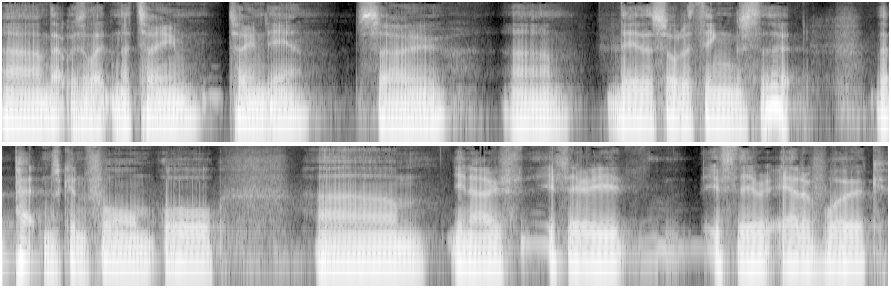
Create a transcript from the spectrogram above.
um, that was letting the team team down. So um, they're the sort of things that that patterns can form, or um, you know, if if they're if they're out of work,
